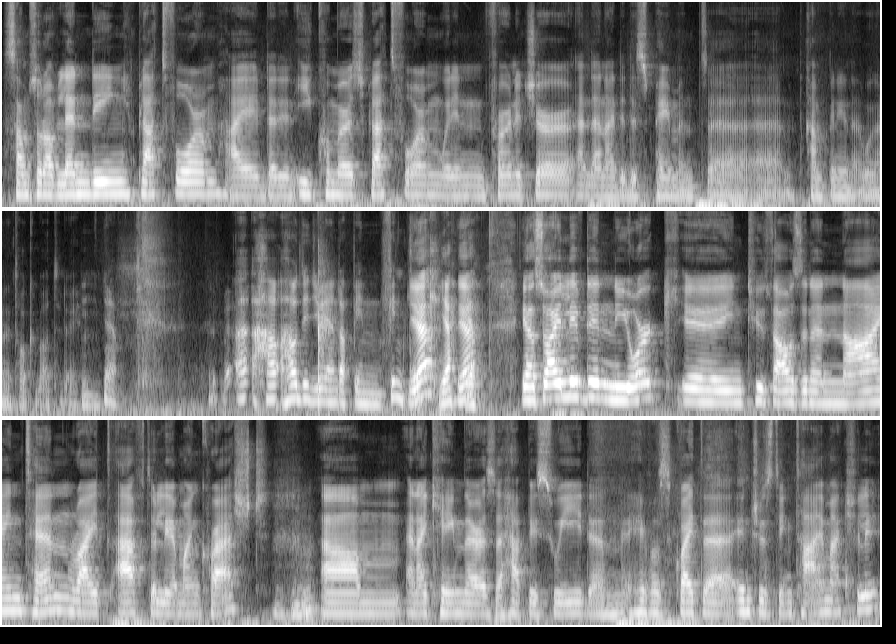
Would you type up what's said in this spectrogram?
some sort of lending platform. I did an e-commerce platform within furniture, and then I did this payment uh, um company that we're going to talk about today. Uh, how, how did you end up in Fintech? Yeah, Yeah, yeah, yeah. yeah, So I lived in New York uh, in 2009, 10, right after Lehman crashed. Mm-hmm. Um, and I came there as a happy Swede, and it was quite an interesting time actually.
